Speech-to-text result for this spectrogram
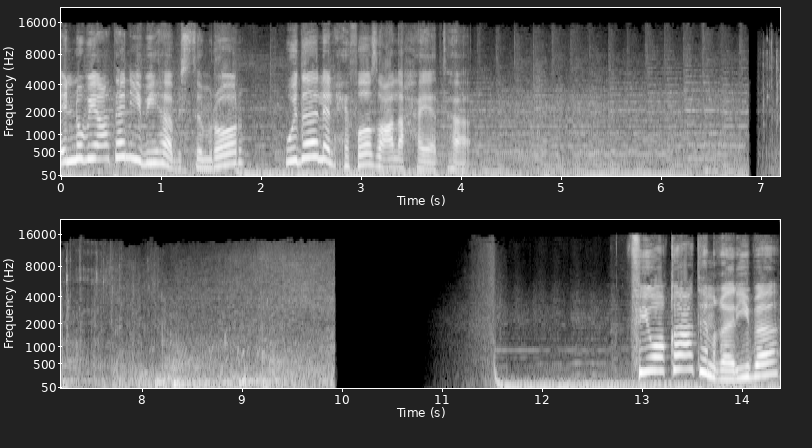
إنه بيعتني بيها باستمرار وده للحفاظ على حياتها. في واقعة غريبة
